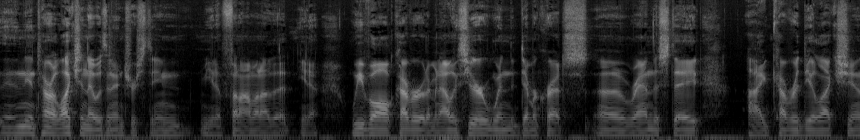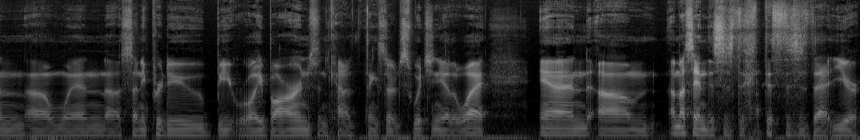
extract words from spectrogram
in the entire election, that was an interesting, you know, phenomena that you know we've all covered. I mean, I was here when the Democrats uh, ran the state. I covered the election uh, when uh, Sonny Perdue beat Roy Barnes, and kind of things started switching the other way. And um, I'm not saying this is the, this this is that year,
